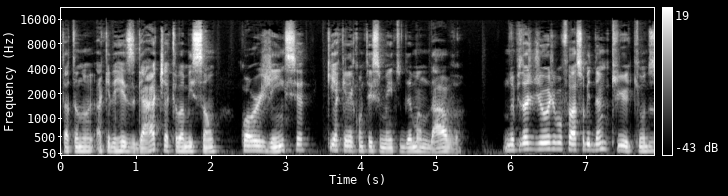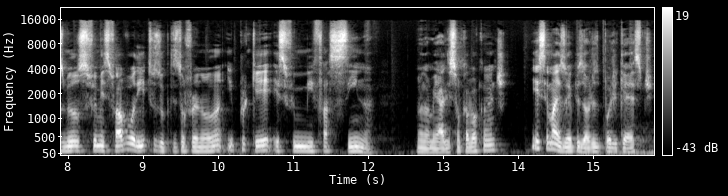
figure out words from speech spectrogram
tratando aquele resgate, aquela missão com a urgência que aquele acontecimento demandava. No episódio de hoje eu vou falar sobre Dunkirk, um dos meus filmes favoritos do Christopher Nolan e por que esse filme me fascina. Meu nome é Alisson Cavalcante esse é mais um episódio do podcast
